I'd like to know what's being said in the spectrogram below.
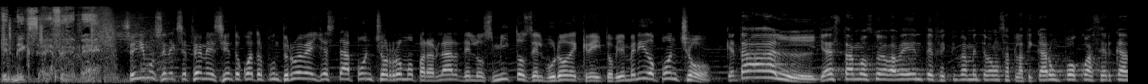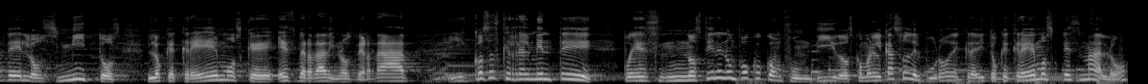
en Exa FM. Seguimos en XFM 104.9. Ya está Poncho Romo para hablar de los mitos del buró de crédito. Bienvenido, Poncho. ¿Qué tal? Ya estamos nuevamente. Efectivamente, vamos a platicar un poco acerca de los mitos, lo que creemos que es verdad y no es verdad, y cosas que realmente pues nos tienen un poco confundidos, como en el caso del buró de crédito que creemos que es malo,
